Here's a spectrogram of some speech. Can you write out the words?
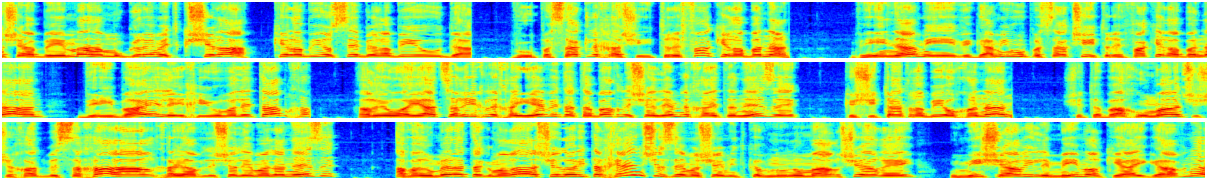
שהבהמה המוגרמת כשרה, כרבי יוסי ברבי יהודה, והוא פסק לך שהיא טרפה כרבנן. ואי נמי, וגם אם הוא פסק שהיא טרפה כרבנן, דאי בא אלי חיובה לטבחה. הרי הוא היה צריך לחייב את הטבח לשלם לך את הנזק, כשיטת רבי יוחנן, שטבח אומן ששחט בשכר, חייב לשלם על הנזק. אבל אומרת הגמרא שלא ייתכן שזה מה שהם התכוונו לומר, שהרי, ומי שרי למי מרקיעי גבנה?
